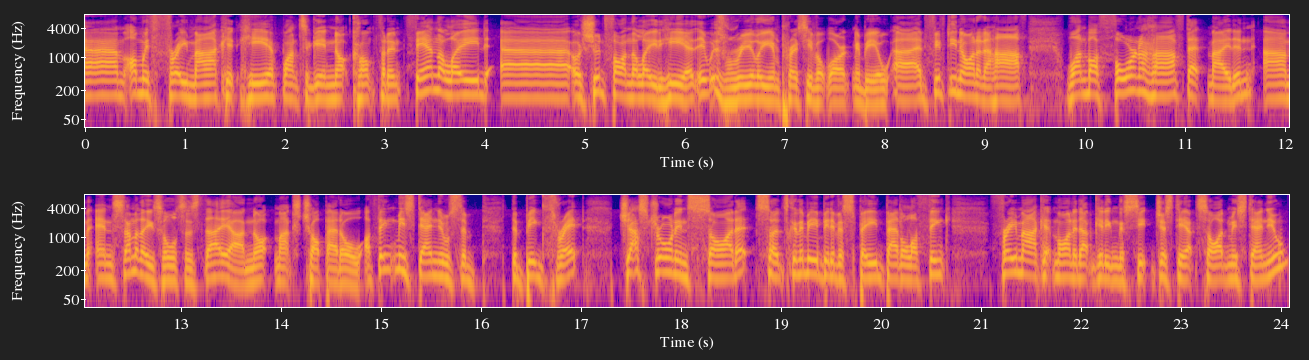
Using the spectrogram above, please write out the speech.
Um, I'm with Free Market here. Once again, not confident. Found the lead, uh, or should find the lead here. It was really impressive at Warrnambool. Uh, at 59 and a half, won by four and a half that maiden. Um, and some of these horses, they are not much chop at all. I think Miss Daniels the the big threat, just drawn inside it, so it's going to be a bit of a speed battle. I think. Free market might end up getting the sit just outside Miss Daniel,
